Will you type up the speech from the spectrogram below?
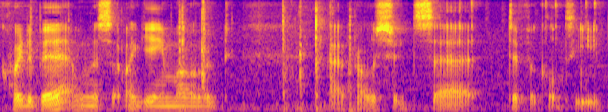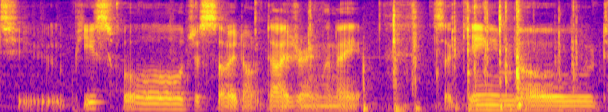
quite a bit. I'm going to set my game mode. I probably should set difficulty to peaceful just so I don't die during the night. So game mode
